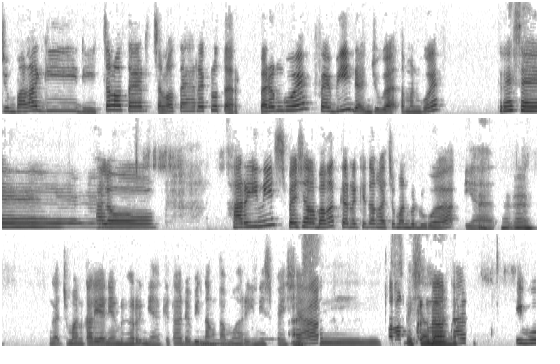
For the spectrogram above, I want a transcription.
jumpa lagi di Celoter, Celoteh Rekruter. Bareng gue, Feby, dan juga teman gue. Krese. Halo. Hari ini spesial banget karena kita nggak cuman berdua, ya nggak cuman kalian yang dengerin ya. Kita ada bintang tamu hari ini spesial. Asik. Tolong Spesial banget. perkenalkan Ibu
